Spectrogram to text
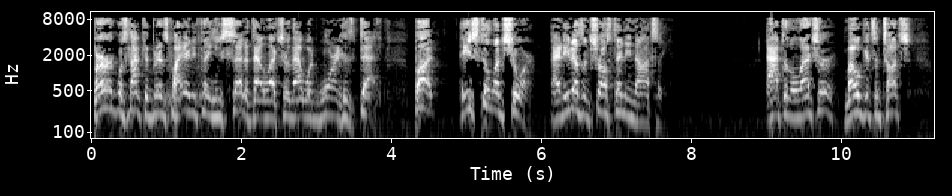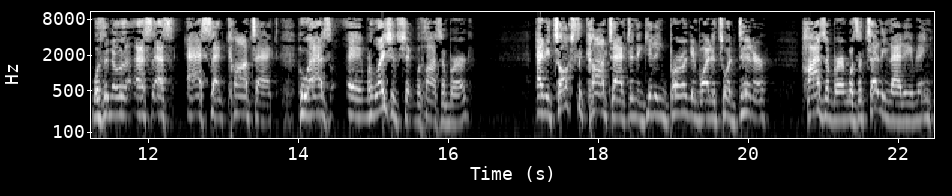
Berg was not convinced by anything he said at that lecture that would warrant his death. But he's still unsure, and he doesn't trust any Nazi. After the lecture, Moe gets in touch with an SS asset contact who has a relationship with Heisenberg, and he talks the contact into getting Berg invited to a dinner Heisenberg was attending that evening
